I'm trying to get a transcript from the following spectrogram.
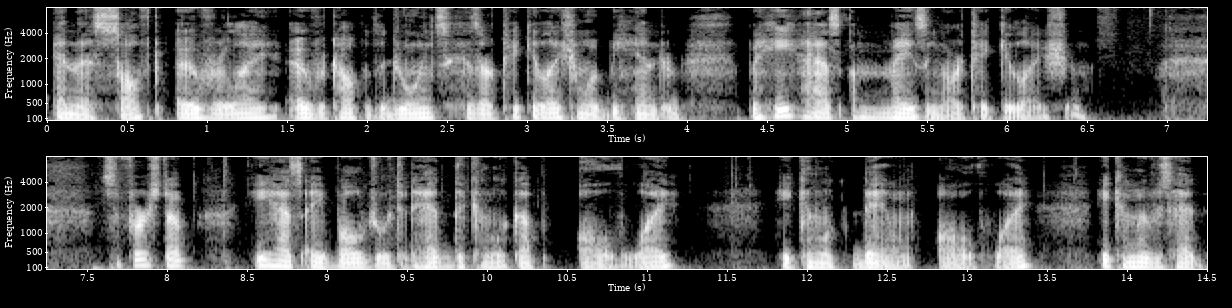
and this soft overlay over top of the joints, his articulation would be hindered, but he has amazing articulation. So first up, he has a ball jointed head that can look up all the way. He can look down all the way. He can move his head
